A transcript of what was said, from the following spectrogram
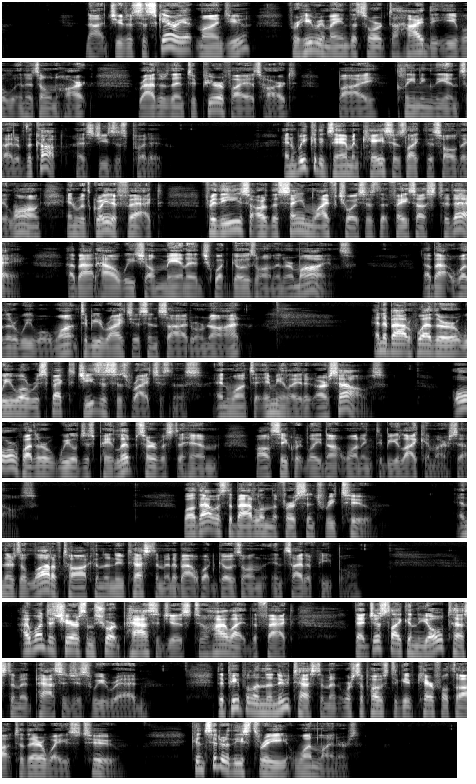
Not Judas Iscariot, mind you, for he remained the sort to hide the evil in his own heart rather than to purify his heart by cleaning the inside of the cup, as Jesus put it. And we could examine cases like this all day long, and with great effect, for these are the same life choices that face us today about how we shall manage what goes on in our minds, about whether we will want to be righteous inside or not, and about whether we will respect Jesus' righteousness and want to emulate it ourselves, or whether we'll just pay lip service to him while secretly not wanting to be like him ourselves. Well, that was the battle in the first century, too. And there's a lot of talk in the New Testament about what goes on inside of people. I want to share some short passages to highlight the fact that just like in the Old Testament passages we read, the people in the New Testament were supposed to give careful thought to their ways too. Consider these three one liners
